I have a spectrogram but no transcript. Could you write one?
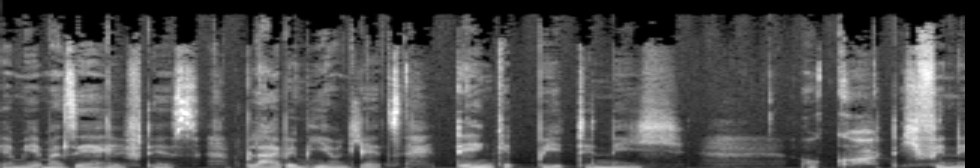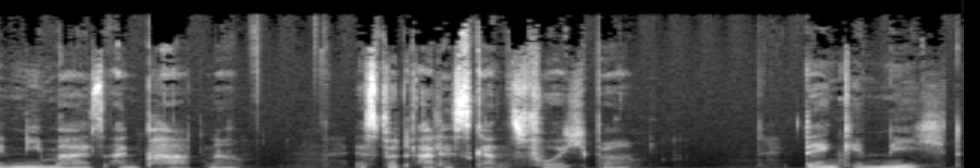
der mir immer sehr hilft, ist, bleib im Hier und Jetzt. Denke bitte nicht, oh Gott, ich finde niemals einen Partner. Es wird alles ganz furchtbar. Denke nicht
